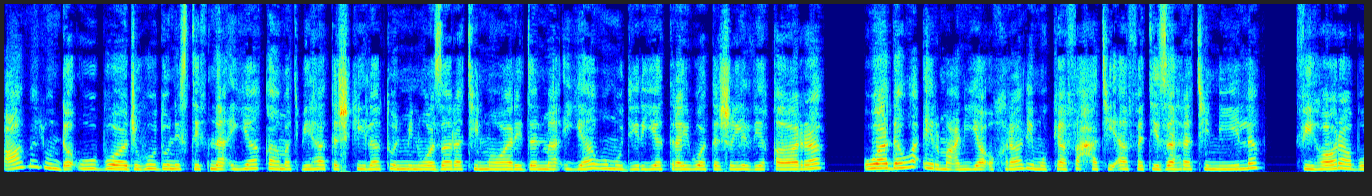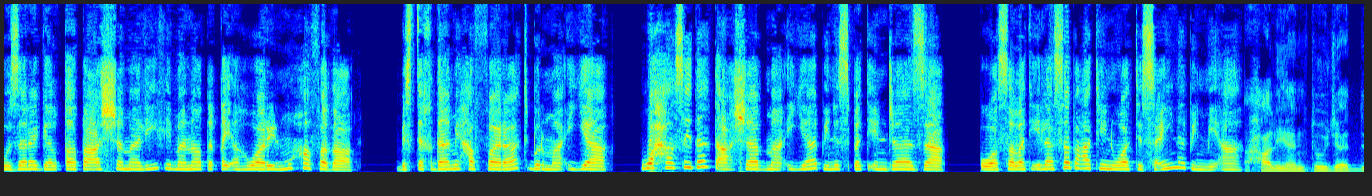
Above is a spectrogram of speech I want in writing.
عمل دؤوب وجهود استثنائية قامت بها تشكيلات من وزارة الموارد المائية ومديرية ري وتشغيل ذي قار ودوائر معنية أخرى لمكافحة آفة زهرة النيل في هور أبو زرق القاطع الشمالي لمناطق أهوار المحافظة باستخدام حفارات برمائية وحاصدات أعشاب مائية بنسبة إنجاز وصلت إلى 97% حاليا توجد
